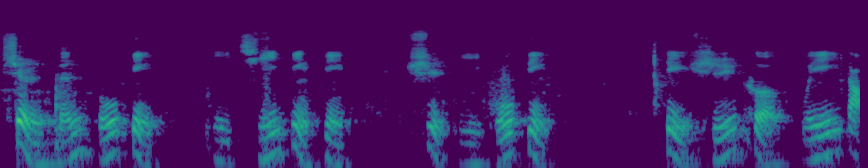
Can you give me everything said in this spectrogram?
圣人不病，以其病病，是以不病。第十课为道，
